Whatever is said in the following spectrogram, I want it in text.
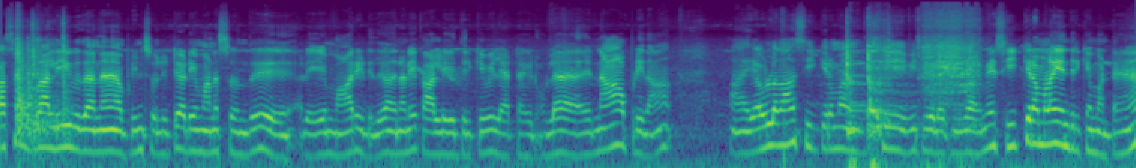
பசங்களுக்கு தான் லீவு தானே அப்படின்னு சொல்லிட்டு அப்படியே மனசு வந்து அப்படியே மாறிடுது. அதனாலே காலையில் எழுந்திரிக்கவே லேட் ஆகிடும்ல நான் அப்படி தான் எவ்வளோ தான் சீக்கிரமாக எழுந்திரிச்சு வீட்டு வேலை செஞ்சாலுமே சீக்கிரமெல்லாம் எழுந்திரிக்க மாட்டேன்.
